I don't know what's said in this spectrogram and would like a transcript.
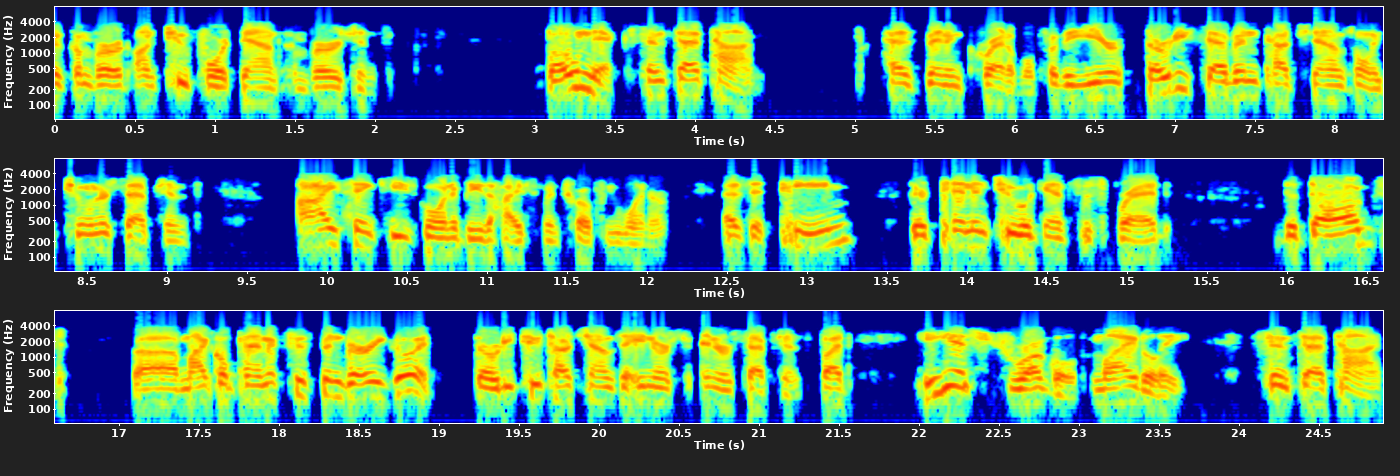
to convert on two fourth down conversions. Bo Nix, since that time, has been incredible. For the year, 37 touchdowns, only two interceptions. I think he's going to be the Heisman Trophy winner. As a team, they're 10 and 2 against the spread. The Dogs, uh, Michael Penix has been very good 32 touchdowns, eight inter- interceptions. But he has struggled mightily since that time.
